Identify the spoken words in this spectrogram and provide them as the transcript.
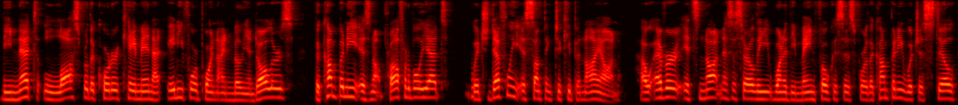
the net loss for the quarter came in at $84.9 million. The company is not profitable yet, which definitely is something to keep an eye on. However, it's not necessarily one of the main focuses for the company, which is still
